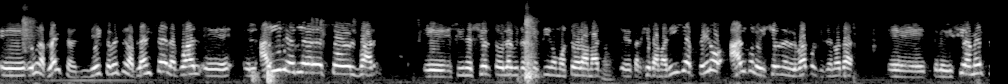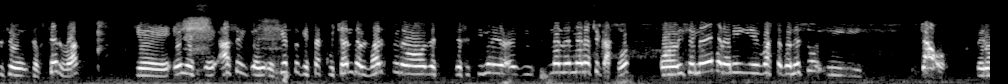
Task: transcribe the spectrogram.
eh, en una plancha, directamente una plancha, en la cual eh, el, ahí debería haber todo el VAR. Eh, si bien es cierto, el árbitro argentino mostró la eh, tarjeta amarilla, pero algo le dijeron en el VAR porque se nota eh, televisivamente, se, se observa que él es- eh, hace el gesto que está escuchando al VAR, pero des- desestima, no, le, no le hace caso. O dice, no, para mí basta con eso y, chao. Pero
